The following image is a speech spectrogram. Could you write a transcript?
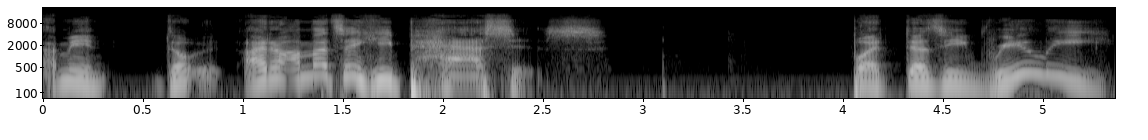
I mean, don't I don't, I'm not saying he passes, but does he really?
